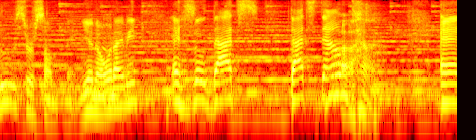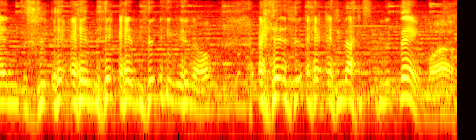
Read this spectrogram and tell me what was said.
loose or something you know what mm-hmm. i mean? And so that's that's downtown and and and you know and and that's the thing Wow.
